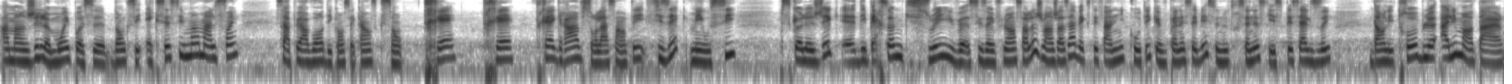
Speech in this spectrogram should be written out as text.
à manger le moins possible. Donc, c'est excessivement malsain. Ça peut avoir des conséquences qui sont très, très, très graves sur la santé physique, mais aussi psychologique euh, des personnes qui suivent ces influenceurs-là. Je vais en jaser avec Stéphanie Côté, que vous connaissez bien, c'est une nutritionniste qui est spécialisée dans les troubles alimentaires.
